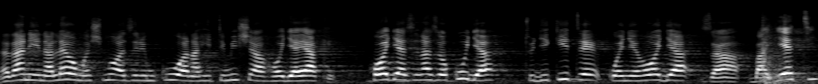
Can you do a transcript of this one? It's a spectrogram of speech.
nadhani na leo Mheshimiwa Waziri Mkuu anahitimisha hoja yake. Hoja zinazokuja tujikite kwenye hoja za bajeti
